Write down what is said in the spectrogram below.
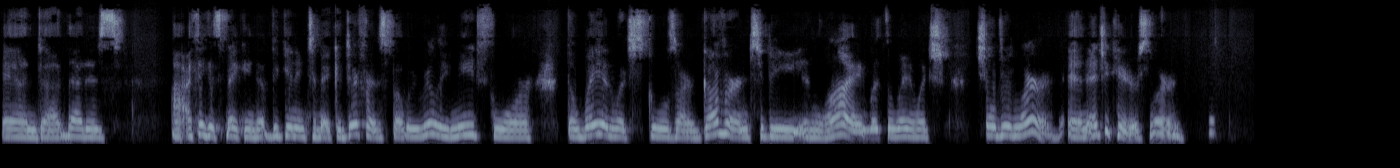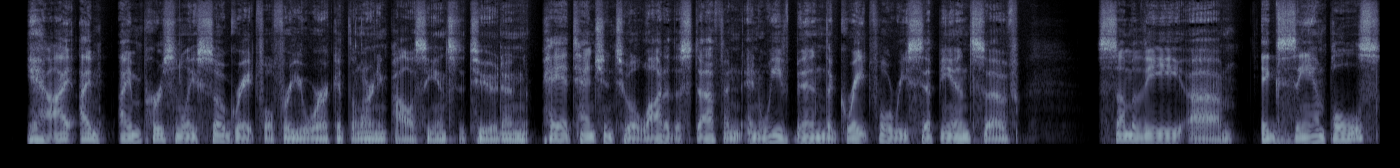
and uh, that is. I think it's making a beginning to make a difference, but we really need for the way in which schools are governed to be in line with the way in which children learn and educators learn. Yeah, I, I I'm personally so grateful for your work at the Learning Policy Institute and pay attention to a lot of the stuff, and and we've been the grateful recipients of some of the um, examples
